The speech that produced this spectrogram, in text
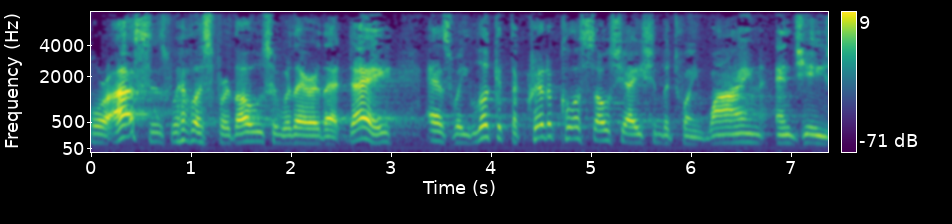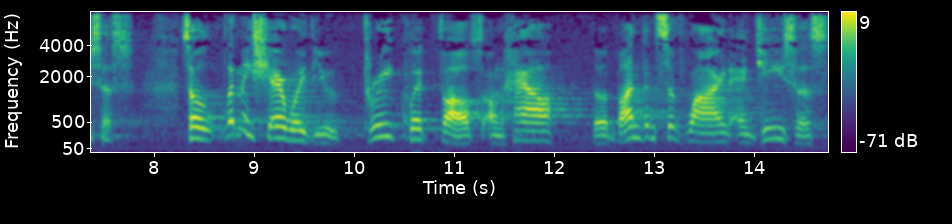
for us as well as for those who were there that day as we look at the critical association between wine and Jesus. So let me share with you three quick thoughts on how the abundance of wine and Jesus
